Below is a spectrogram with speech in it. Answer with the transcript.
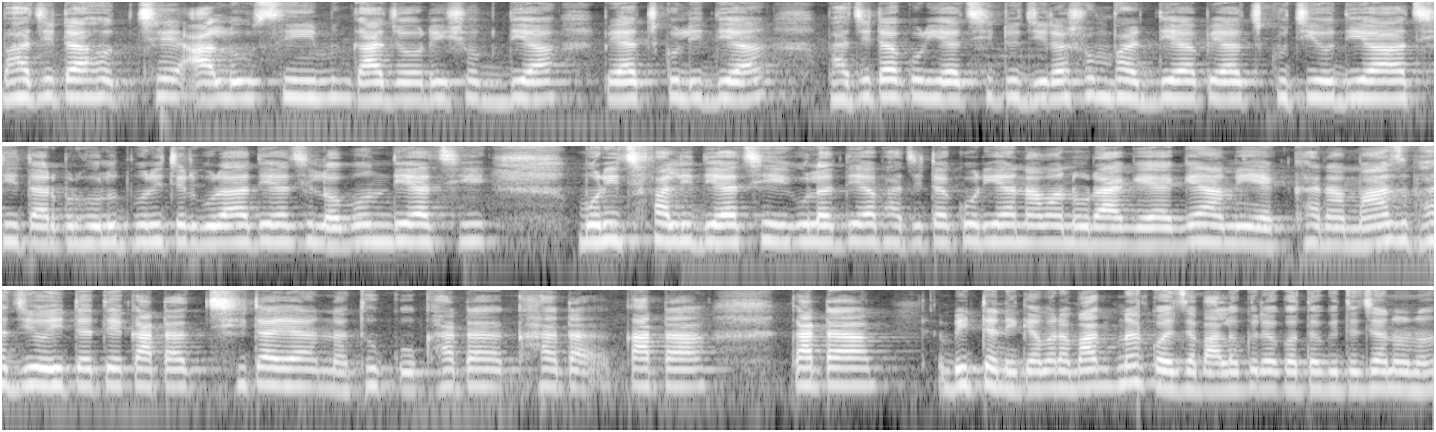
ভাজিটা হচ্ছে আলু, সিম, গাজর এইসব দিয়া পেঁয়াজকলি দিয়া। ভাজিটা করিয়াছি, একটু জিরা সম্ভার দিয়া, পেঁয়াজ কুচিও দিয়া আছি তারপর হলুদ মরিচের গুঁড়া দিয়াছি, লবণ দিয়াছি, মরিচ ফালি দিয়াছি, এগুলা দিয়া ভাজিটা করিয়া নামানোর আগে আগে আমি একখানা মাছ ভাজি ওইটাতে কাটা ছিটায়া না থুকু, খাটা খাটা, কাটা কাটা বিজ্ঞানীকে আমরা মাগনা কয় যে ভালো করে কথা কইতে জানো না?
